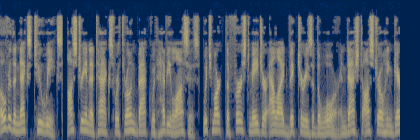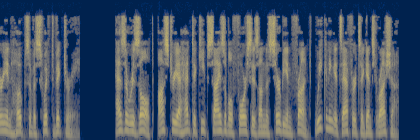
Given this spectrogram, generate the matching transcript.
Over the next two weeks, Austrian attacks were thrown back with heavy losses, which marked the first major Allied victories of the war and dashed Austro-Hungarian hopes of a swift victory. As a result, Austria had to keep sizable forces on the Serbian front, weakening its efforts against Russia.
